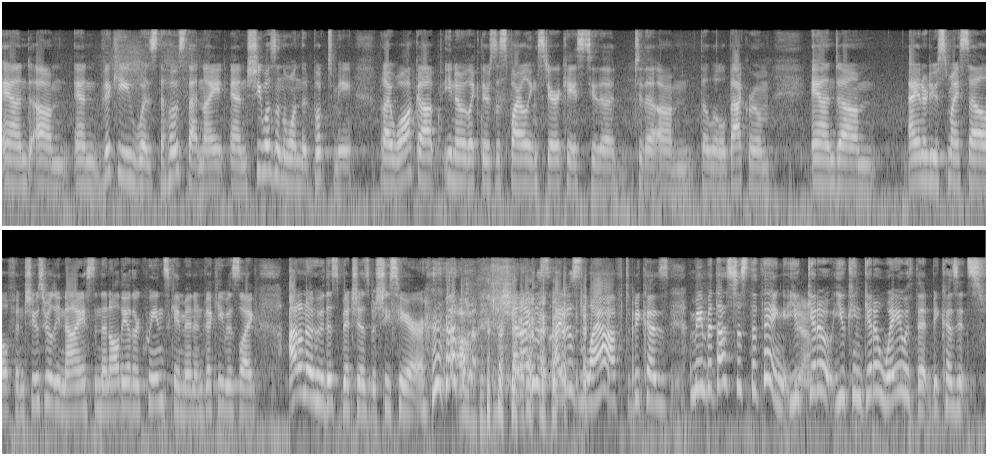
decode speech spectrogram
and um, and Vicky was the host that night, and she wasn't the one that booked me. But I walk up, you know, like there's a spiraling staircase to the to the um, the little back room, and um, I introduced myself, and she was really nice. And then all the other queens came in, and Vicky was like, "I don't know who this bitch is, but she's here." and I just I just laughed because I mean, but that's just the thing. You Yeah. get a, you can get away with it because it's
